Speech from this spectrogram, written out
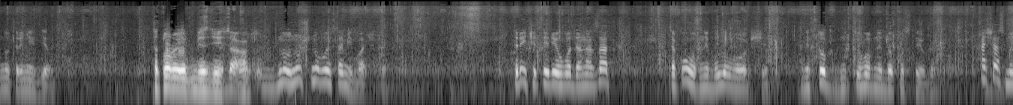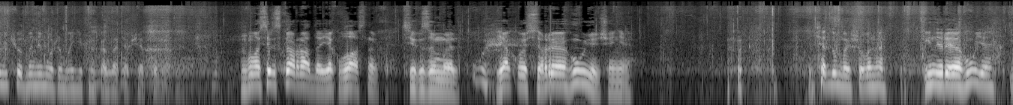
внутрішніх діл. Которые Да, ну, ну, ж, ну ви самі бачите. 3-4 роки назад такого б не було взагалі. Ніхто б цього б не допустив би. А зараз ми нічого ми не можемо їх наказати взагалі абсолютно. Ну а сільська рада, як власник цих земель, якось реагує чи ні? Я думаю, що вона і не реагує, і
